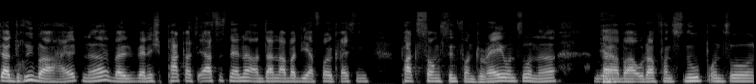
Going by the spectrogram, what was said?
da drüber halt, ne? Weil wenn ich Pack als erstes nenne und dann aber die erfolgreichsten Pack-Songs sind von Dre und so, ne? ja. Aber, oder von Snoop und so,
